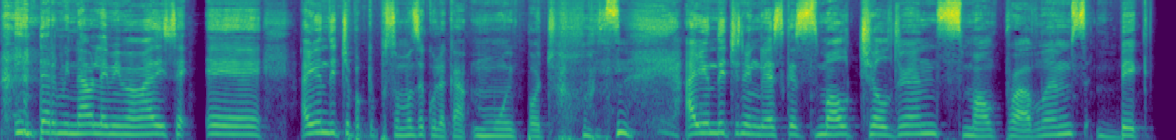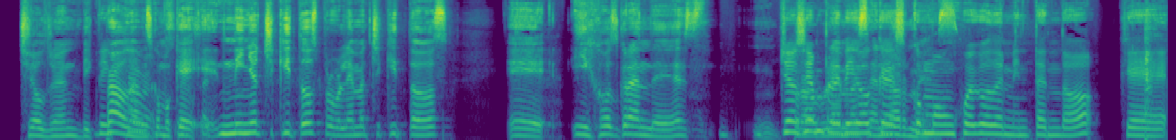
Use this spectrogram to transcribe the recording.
interminable. Mi mamá dice, eh, hay un dicho, porque pues somos de Culiacán, muy pochos. hay un dicho en inglés que es small children, small problems, big children, big, Big problems. problems, Como que exacto. niños chiquitos, problemas chiquitos, eh, hijos grandes. Yo siempre digo que es como un juego de Nintendo que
